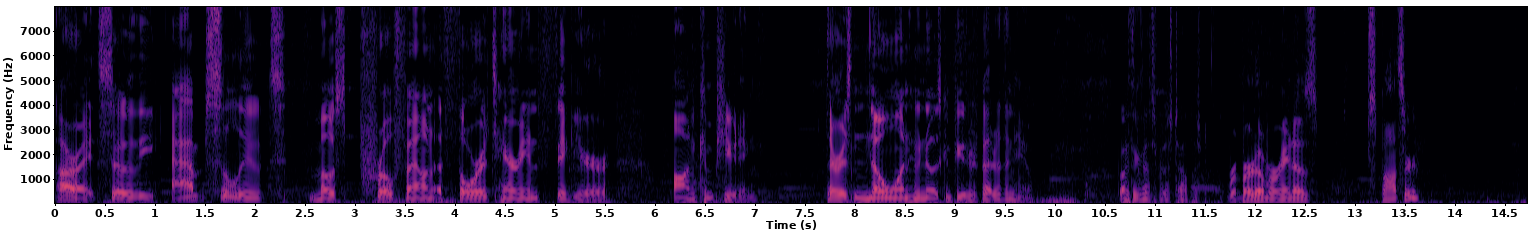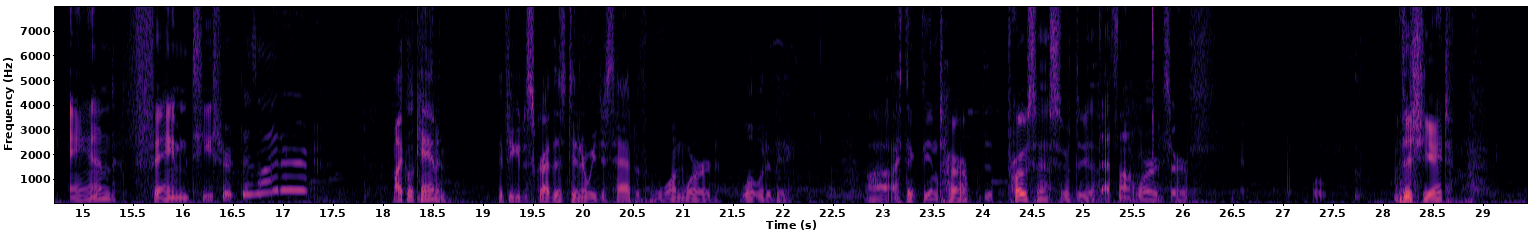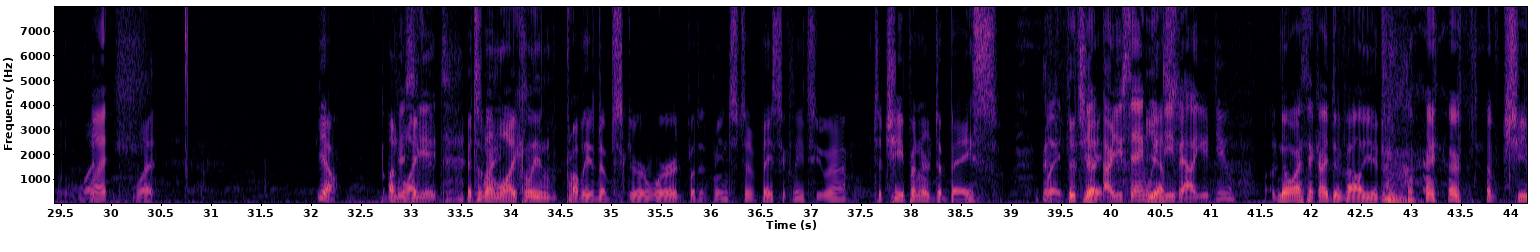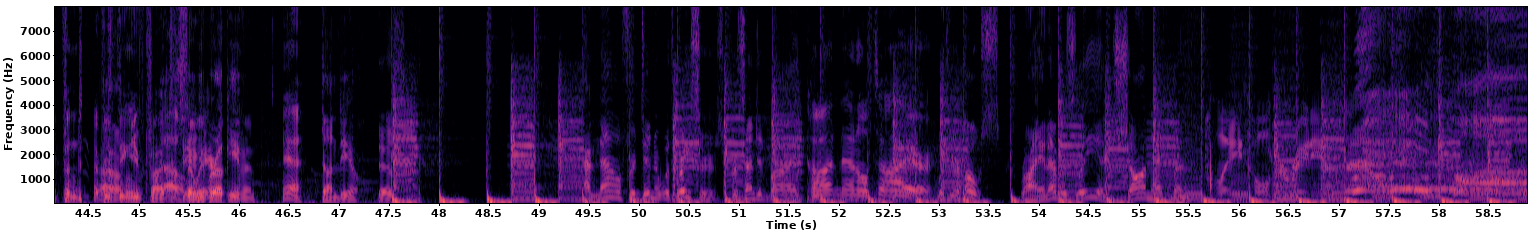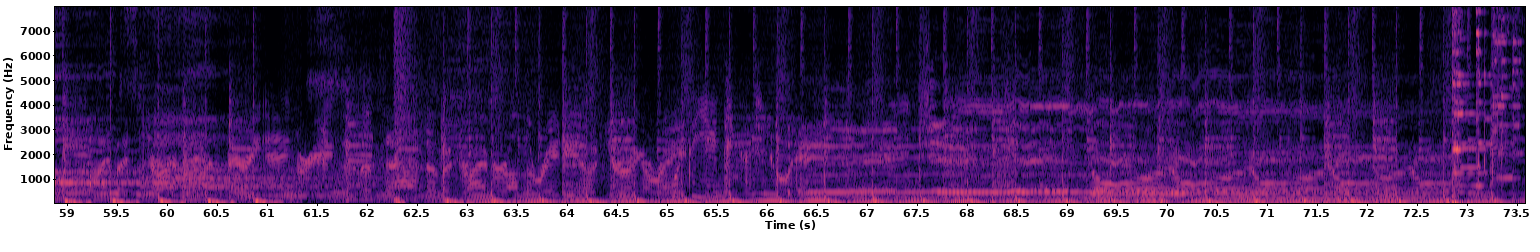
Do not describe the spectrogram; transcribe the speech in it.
All right, so the absolute most profound authoritarian figure on computing. There is no one who knows computers better than you. I think that's been established. Roberto Moreno's sponsor, And famed t shirt designer? Michael Cannon. If you could describe this dinner we just had with one word, what would it be? Uh, I think the entire the process would the That's not a word, sir. vitiate. What? What? Yeah. Unlikely. Vitiate? It's an Right. unlikely and probably an obscure word, but it means to basically to uh, to cheapen or debase. Wait, Vitiate. are you saying we Yes. devalued you? No, I think I devalued. I've cheapened everything Oh. you've tried Oh. to So do we here. broke even. Yeah. Done deal. Yes. And now for Dinner with Racers, presented by Continental Tire. with your hosts Ryan Eversley and Sean Heckman. Placeholder radio sound. I'm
